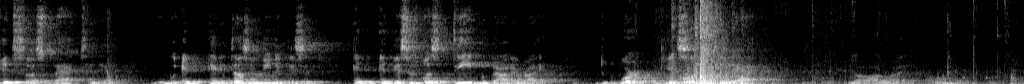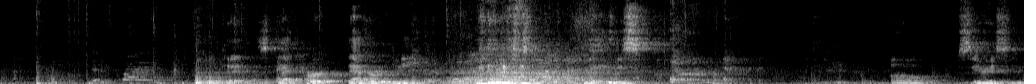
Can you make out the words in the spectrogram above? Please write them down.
gets us back to that. And, and it doesn't mean that this is, and, and this is what's deep about it, right? Work gets us to that. Y'all all right? Okay, that hurt. That hurt me. um, seriously,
